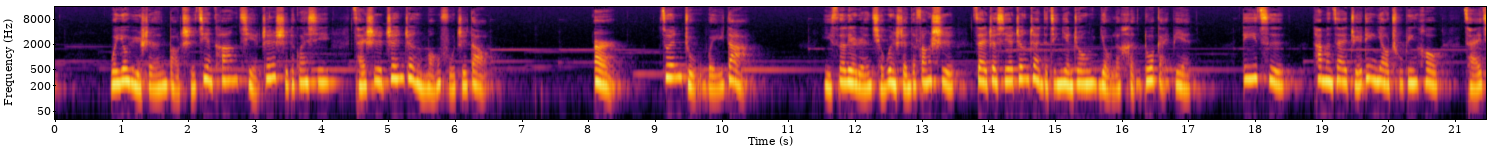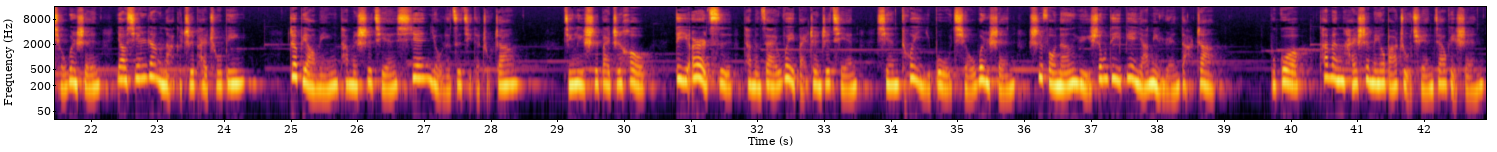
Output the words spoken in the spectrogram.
唯有与神保持健康且真实的关系，才是真正蒙福之道。二，尊主为大。以色列人求问神的方式，在这些征战的经验中有了很多改变。第一次，他们在决定要出兵后，才求问神要先让哪个支派出兵。这表明他们事前先有了自己的主张。经历失败之后，第二次他们在未摆阵之前，先退一步求问神是否能与兄弟便雅悯人打仗。不过，他们还是没有把主权交给神。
